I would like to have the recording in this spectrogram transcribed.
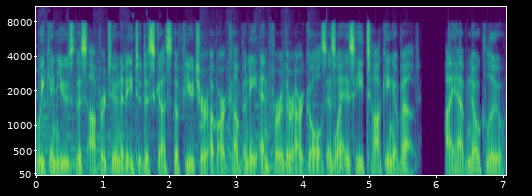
we can use this opportunity to discuss the future of our company and further our goals as what is he talking about? I have no clue,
